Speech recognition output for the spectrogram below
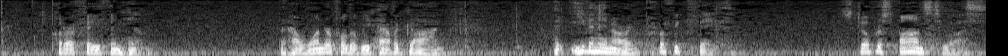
to put our faith in Him. That how wonderful that we have a God that even in our imperfect faith still responds to us,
